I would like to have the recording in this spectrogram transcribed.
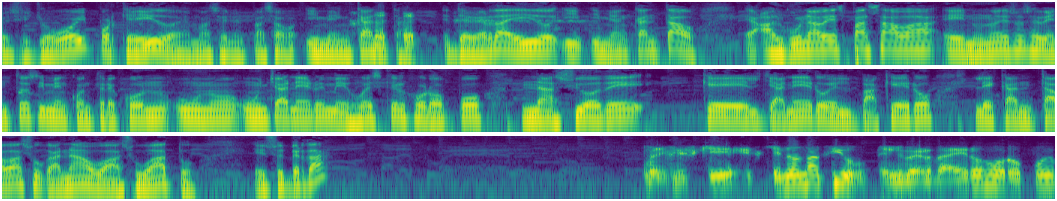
Pues yo voy porque he ido además en el pasado y me encanta, de verdad he ido y, y, me ha encantado. Alguna vez pasaba en uno de esos eventos y me encontré con uno, un llanero y me dijo es que el joropo nació de que el llanero, el vaquero, le cantaba a su ganado, a su hato. ¿Eso es verdad? Pues es que, es que no nació, el verdadero joropo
